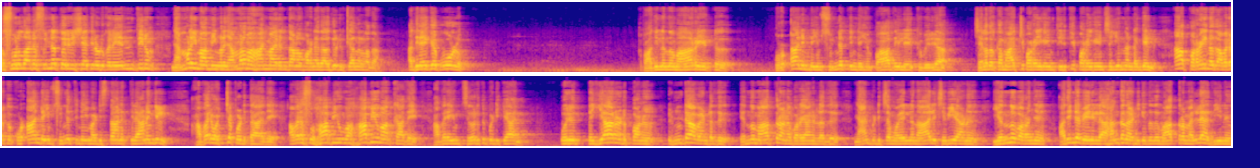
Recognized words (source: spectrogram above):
റസൂലുള്ളാന്റെ സുന്നത്ത് ഒരു എടുക്കൽ എന്തിനും നമ്മൾ ഇമാമിങ്ങൾ നമ്മളെ മഹാന്മാരെന്താണോ പറഞ്ഞത് അത് എടുക്കുക എന്നുള്ളതാണ്. അതിലേക്ക് പോകുള്ളൂ. അപ്പൊ അതിൽ നിന്ന് മാറിയിട്ട് ഖുർആാനിന്റെയും സുന്നത്തിന്റെയും പാതയിലേക്ക് വരിക. ചിലതൊക്കെ മാറ്റി പറയുകയും തിരുത്തി പറയുകയും ചെയ്യുന്നുണ്ടെങ്കിൽ ആ പറയുന്നത് അവരൊക്കെ ഖുർആാന്റെയും സുന്നത്തിന്റെയും അടിസ്ഥാനത്തിലാണെങ്കിൽ അവരെ ഒറ്റപ്പെടുത്താതെ അവരെ സുഹാബിയും വഹാബിയുമാക്കാതെ അവരെയും ചേർത്ത് പിടിക്കാൻ ഒരു തയ്യാറെടുപ്പാണ് ഉണ്ടാവേണ്ടത് എന്ന് മാത്രമാണ് പറയാനുള്ളത്. ഞാൻ പിടിച്ച മുയലിന് നാല് ചെവിയാണ് എന്ന് പറഞ്ഞ് അതിന്റെ പേരിൽ അഹന്ത നടിക്കുന്നത് മാത്രമല്ല ദീന്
